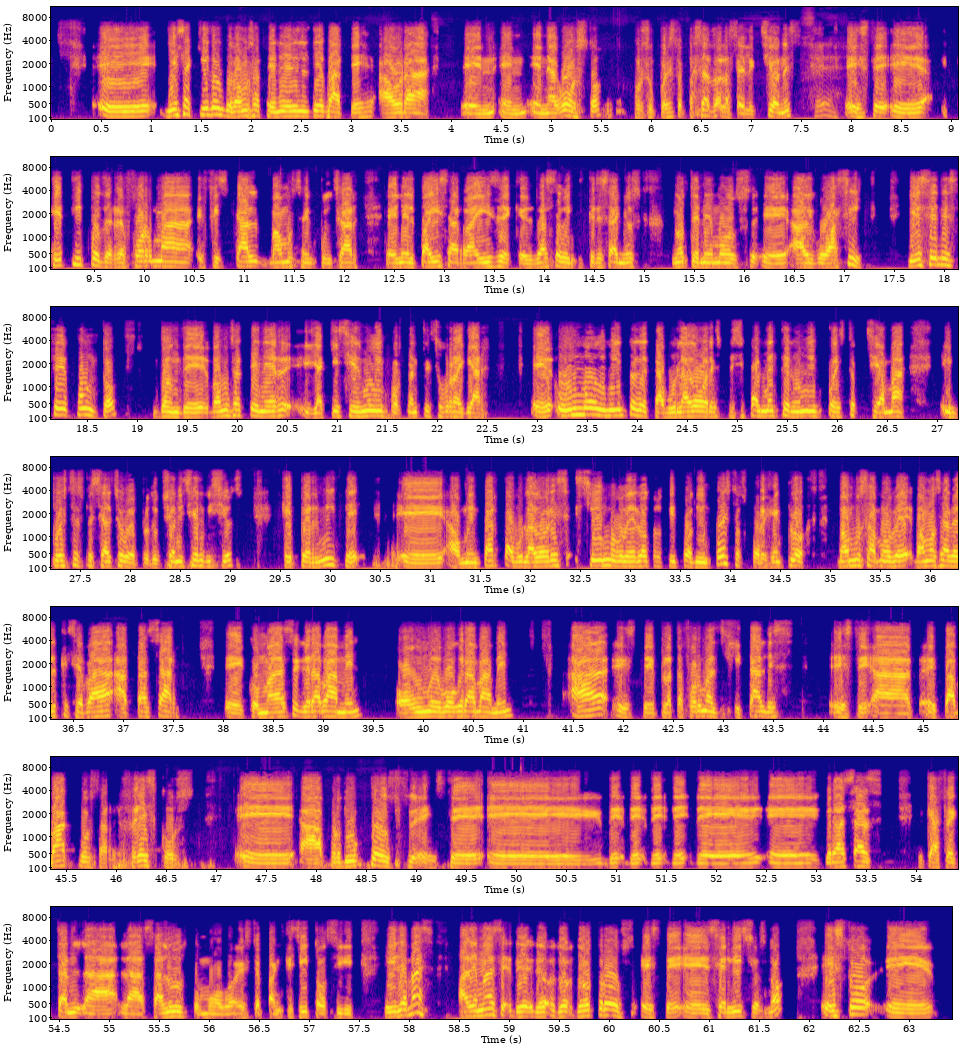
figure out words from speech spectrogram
Eh, y es aquí donde vamos a tener el debate ahora en, en, agosto, por supuesto pasado a las elecciones, este, eh, qué tipo de reforma fiscal vamos a impulsar en el país a raíz de que desde hace 23 años no tenemos eh, algo así. Y es en este punto donde vamos a tener, y aquí sí es muy importante subrayar, eh, un movimiento de tabuladores, principalmente en un impuesto que se llama Impuesto Especial sobre Producción y Servicios, que permite eh, aumentar tabuladores sin mover otro tipo de impuestos. Por ejemplo, vamos a mover, vamos a ver que se va a tasar eh, con más gravamen o un nuevo gravamen a este, plataformas digitales, este, a tabacos, a refrescos, eh, a productos este, eh, de, de, eh, grasas que afectan la, la, salud como este panquecitos y, y demás. Además de, otros este, servicios no esto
